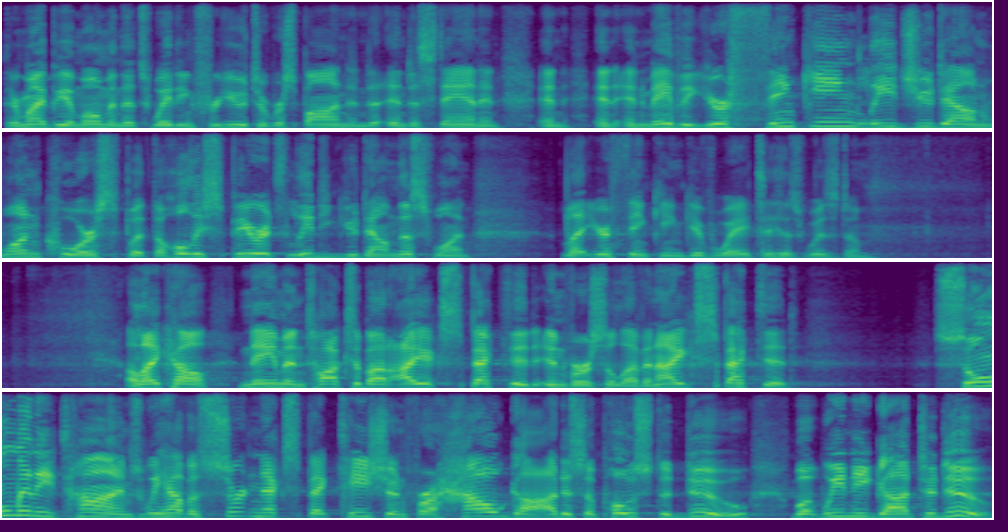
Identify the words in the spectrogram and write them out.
There might be a moment that's waiting for you to respond and to, and to stand, and, and, and, and maybe your thinking leads you down one course, but the Holy Spirit's leading you down this one. Let your thinking give way to His wisdom. I like how Naaman talks about, I expected in verse 11. I expected. So many times we have a certain expectation for how God is supposed to do what we need God to do.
